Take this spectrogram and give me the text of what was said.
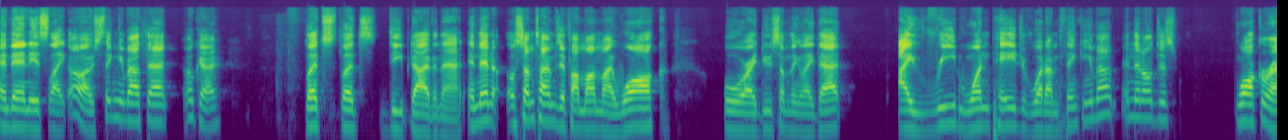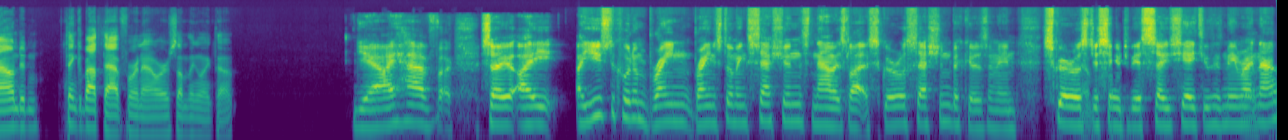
and then it's like oh i was thinking about that okay let's let's deep dive in that and then uh, sometimes if i'm on my walk or i do something like that i read one page of what i'm thinking about and then i'll just walk around and think about that for an hour or something like that Yeah, I have. uh, So I I used to call them brain brainstorming sessions. Now it's like a squirrel session because I mean squirrels Yep. just seem to be associated with me right now.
